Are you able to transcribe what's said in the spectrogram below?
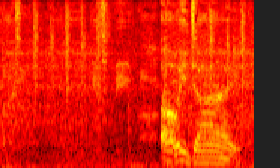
Oh, he died.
